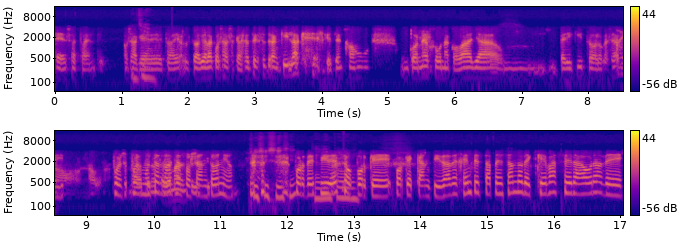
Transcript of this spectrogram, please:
Exactamente. O sea que todavía, todavía, la cosa es que la gente esté tranquila, que el que tenga un, un conejo, una cobaya, un periquito, lo que sea, no, Pues, pues muchas gracias, José Antonio, por decir eso, porque porque cantidad de gente está pensando de qué va a ser ahora de,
